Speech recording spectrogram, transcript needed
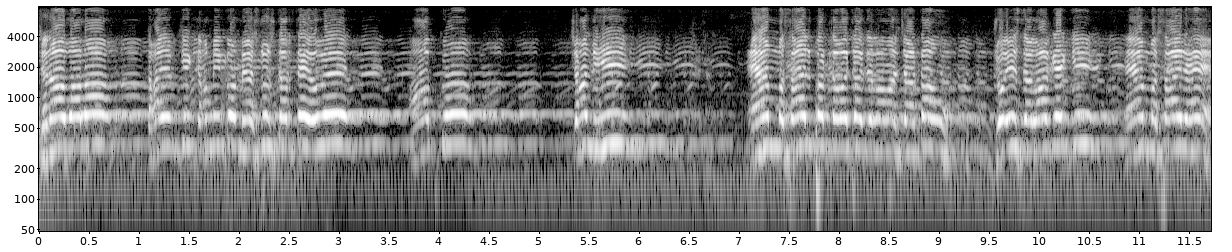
जनाब वाला, टाइम की कमी को महसूस करते हुए आपको चंद ही अहम मसाइल पर तवज्जो दिलाना चाहता हूँ, जो इस इलाके की अहम मसाइल हैं।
